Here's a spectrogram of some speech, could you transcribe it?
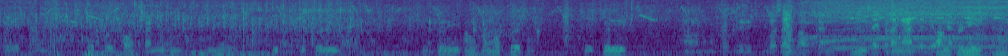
เปให้ทำเขาเปิดป้องกันอันนี้ปิดปิดตัวนี้ปิดตัวนี้เขาก็มาเปิดเปิดตัวนี้อ๋อก็คือบ่ใส่พร้อมกันใส่พลังงานตัวเดียวปั๊มกันตัวนี้เออ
